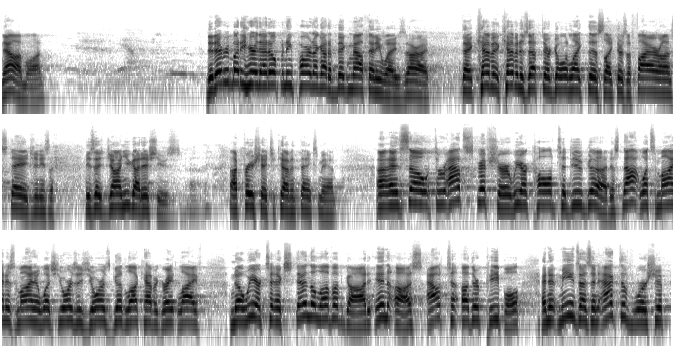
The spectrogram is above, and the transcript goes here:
Now I'm on. Did everybody hear that opening part? I got a big mouth, anyways. All right. Thank Kevin. Kevin is up there going like this, like there's a fire on stage, and he's, he says, "John, you got issues." I appreciate you, Kevin. Thanks, man. Uh, and so throughout Scripture, we are called to do good. It's not what's mine is mine and what's yours is yours. Good luck, have a great life. No, we are to extend the love of God in us out to other people. And it means, as an act of worship,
